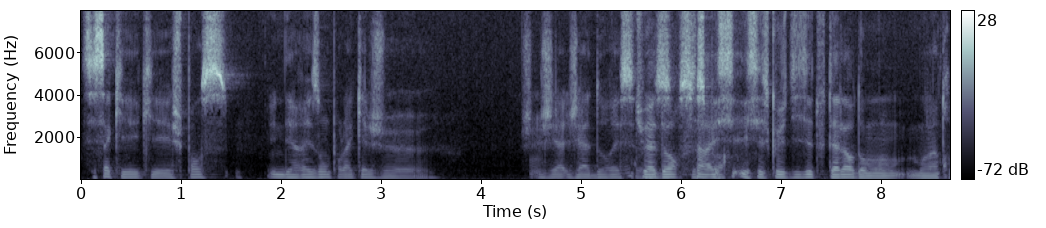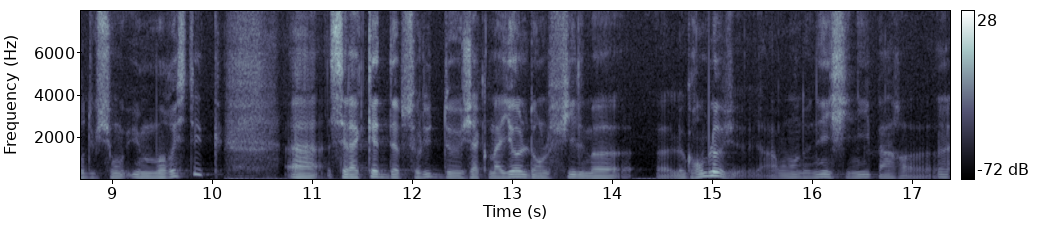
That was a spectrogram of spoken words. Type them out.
c'est ça qui est, qui est, je pense, une des raisons pour laquelle je- j'ai adoré ce, Tu adores ce- ça, et c'est et c'est ce que je disais tout à l'heure dans mon, mon introduction humoristique. Euh, c'est la quête d'absolude de Jacques Mayol dans le film euh, euh, Le Grand Bleu. À un moment donné, il finit par. euh, Ouais.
